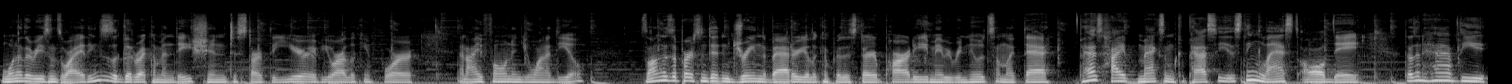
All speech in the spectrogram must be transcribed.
one of the reasons why I think this is a good recommendation to start the year if you are looking for an iPhone and you want a deal. As long as the person didn't drain the battery, you're looking for this third party, maybe renew it, something like that. If it has high maximum capacity, this thing lasts all day. Doesn't have the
